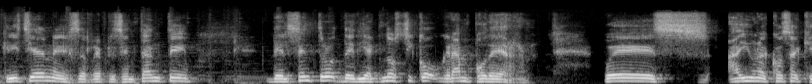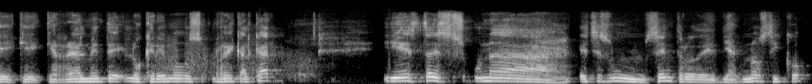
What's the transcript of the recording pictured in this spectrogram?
Cristian es representante del Centro de Diagnóstico Gran Poder. Pues hay una cosa que, que realmente lo queremos recalcar y esta es una, este es un centro de diagnóstico,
